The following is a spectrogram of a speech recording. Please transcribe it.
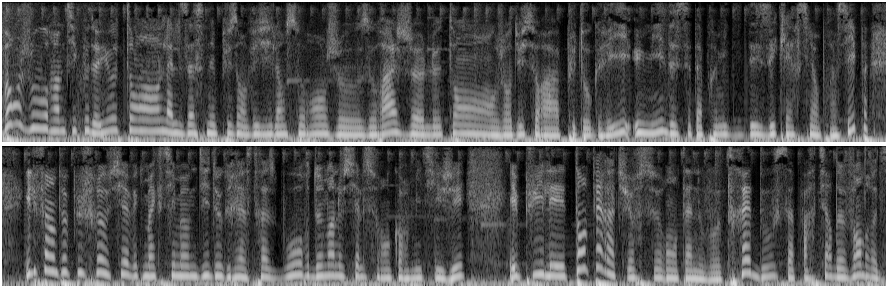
Bonjour, un petit coup d'œil au temps. L'Alsace n'est plus en vigilance orange aux orages. Le temps aujourd'hui sera plutôt gris, humide. Cet après-midi, des éclaircies en principe. Il fait un peu plus frais aussi avec maximum 10 degrés à Strasbourg. Demain, le ciel sera encore mitigé. Et puis, les températures seront à nouveau très douces à partir de vendredi.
